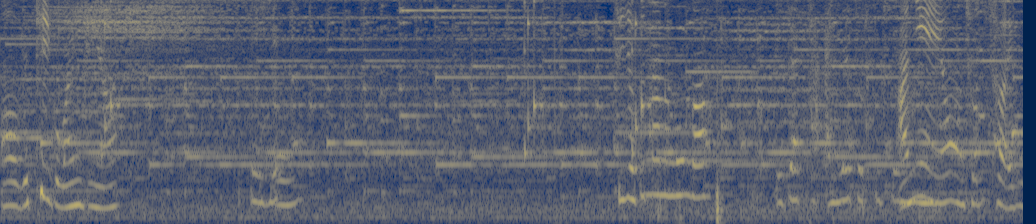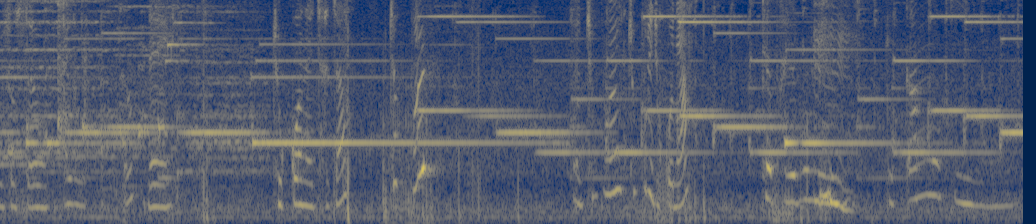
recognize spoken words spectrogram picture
아, 왜 이렇게 이거 많이 주냐? 드디어 끝나는 건가? 내가 다 알려줬기 때문에 아니에요. 저도 잘 알고 있었어요. 알고 있었어요? 네. 조건을 찾아. 촛불? 야, 촛불? 촛불이 조건이야? 저 밟으면 그 까마귀 나오는데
